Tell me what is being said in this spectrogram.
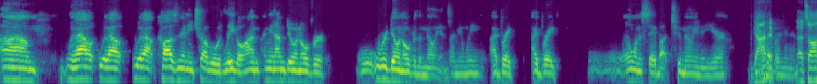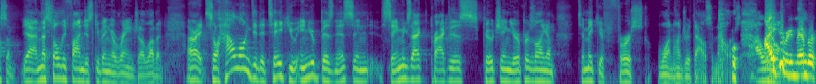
um, without without without causing any trouble with legal, I'm I mean I'm doing over we're doing over the millions. I mean, we I break I break I want to say about two million a year. Got it. That's awesome. Yeah, and that's totally fine. Just giving a range. I love it. All right. So, how long did it take you in your business, in same exact practice, coaching, your personal income, to make your first one hundred thousand dollars? I can remember.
